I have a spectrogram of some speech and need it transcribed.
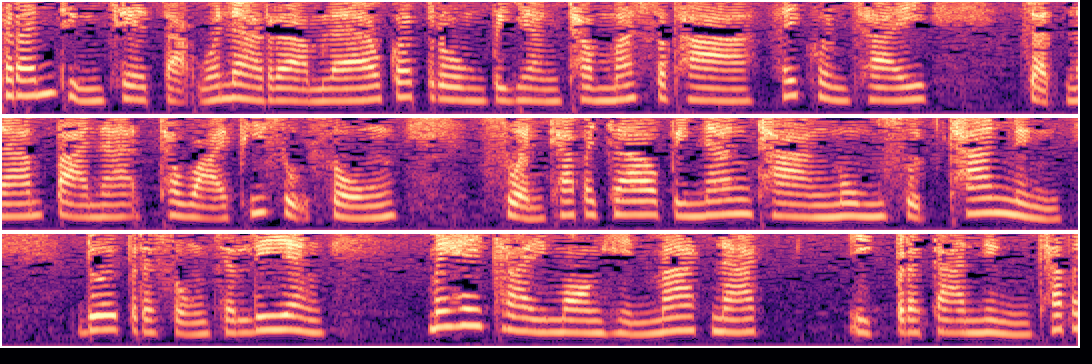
ครั้นถึงเชตวนารามแล้วก็ตรงไปยังธรรมสภาให้คนใช้ จัดน้ำปานะถวายพิสุสงฆ์ส่วนข้าพเจ้าไปนั่งทางมุมสุดข้างหนึ่ง ด้วยประสงค์จะเลี่ยง ไม่ให้ใครมองเห็นมากนัก อีกประการหนึ่งข้าพ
